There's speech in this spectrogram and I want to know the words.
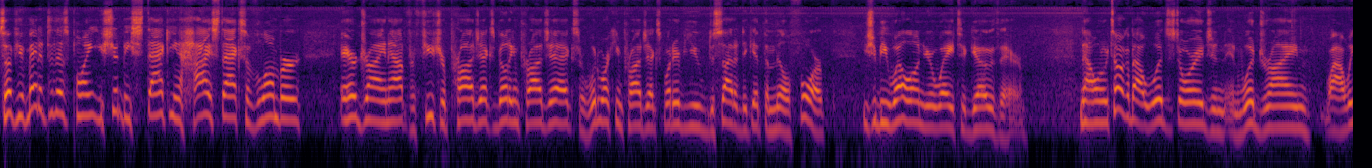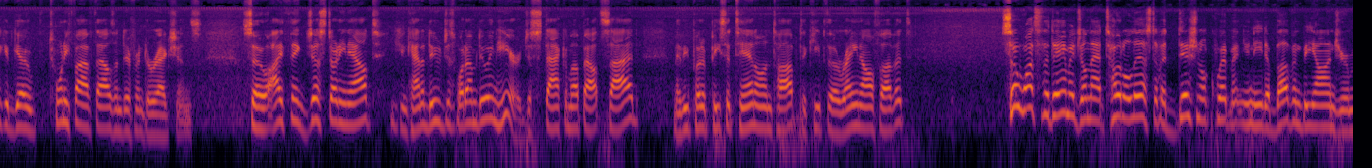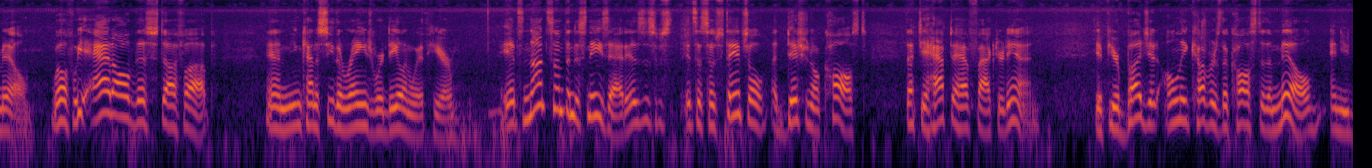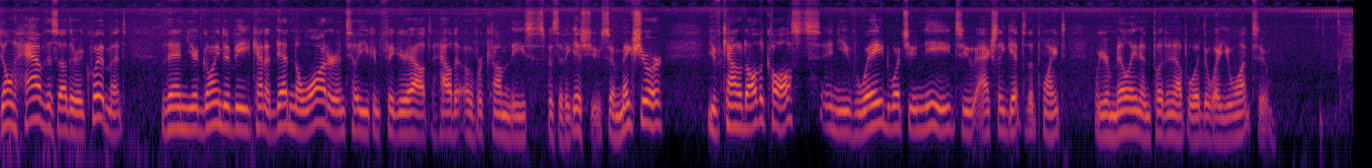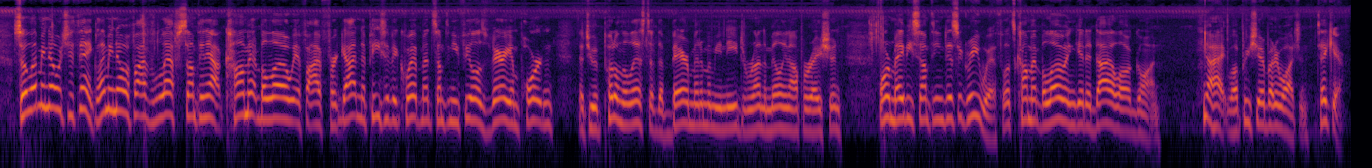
So if you've made it to this point, you should be stacking high stacks of lumber, air drying out for future projects, building projects or woodworking projects, whatever you've decided to get the mill for, you should be well on your way to go there. Now, when we talk about wood storage and, and wood drying, wow, we could go 25,000 different directions. So I think just starting out, you can kind of do just what I'm doing here. Just stack them up outside, maybe put a piece of tin on top to keep the rain off of it. So what's the damage on that total list of additional equipment you need above and beyond your mill? Well, if we add all this stuff up, and you can kind of see the range we're dealing with here, it's not something to sneeze at. It's a, it's a substantial additional cost that you have to have factored in. If your budget only covers the cost of the mill and you don't have this other equipment, then you're going to be kind of dead in the water until you can figure out how to overcome these specific issues. So make sure you've counted all the costs and you've weighed what you need to actually get to the point where you're milling and putting up wood the way you want to. So let me know what you think. Let me know if I've left something out. Comment below if I've forgotten a piece of equipment, something you feel is very important that you would put on the list of the bare minimum you need to run a milling operation, or maybe something you disagree with. Let's comment below and get a dialogue going. All right, well, appreciate everybody watching. Take care.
